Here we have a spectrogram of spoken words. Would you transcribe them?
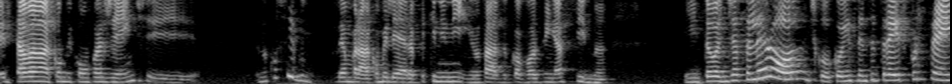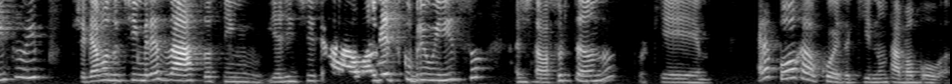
ele tava na Comic Con com a gente e eu não consigo lembrar como ele era pequenininho, sabe? Com a vozinha fina. Então a gente acelerou, a gente colocou em 103% e pff, chegava no timbre exato, assim. E a gente, sei lá, o Ale descobriu isso, a gente tava surtando, porque era pouca coisa que não tava boa.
